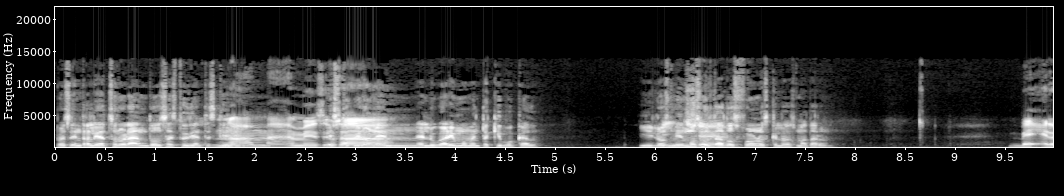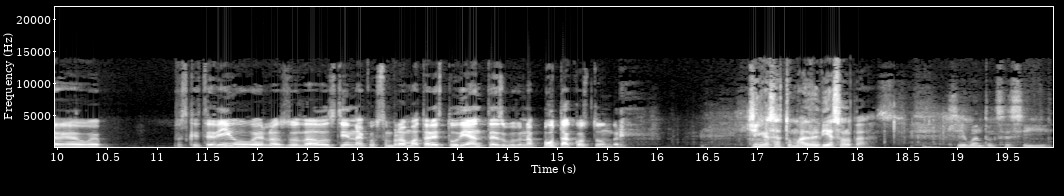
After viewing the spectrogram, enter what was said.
Pero en realidad solo eran dos estudiantes que No mames, o estuvieron sea... en el lugar y momento equivocado. Y los mismos soldados fueron los que los mataron. Verga, güey. Pues que te digo, güey, los soldados tienen acostumbrado a matar estudiantes, güey, es una puta costumbre. Chingas a tu madre, 10 soldados. Sí, güey, entonces sí.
